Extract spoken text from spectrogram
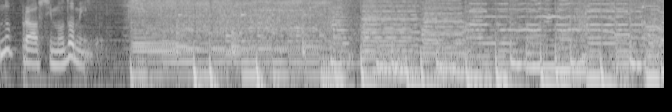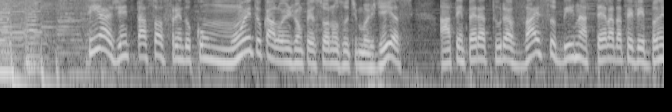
no próximo domingo. Se a gente está sofrendo com muito calor em João Pessoa nos últimos dias, a temperatura vai subir na tela da TV Band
